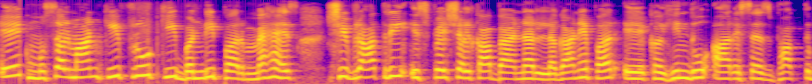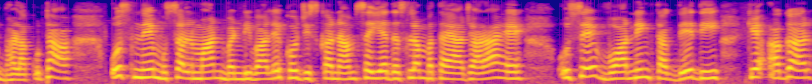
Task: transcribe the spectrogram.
एक मुसलमान की फ्रूट की बंडी पर महज शिवरात्रि स्पेशल का बैनर लगाने पर एक हिंदू आरएसएस भक्त भड़क उठा। उसने मुसलमान बंडी वाले को, जिसका नाम सैयद असलम बताया जा रहा है, उसे वार्निंग तक दे दी कि अगर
